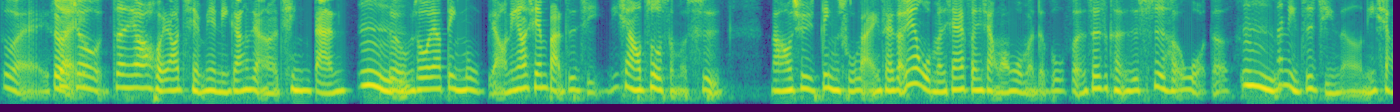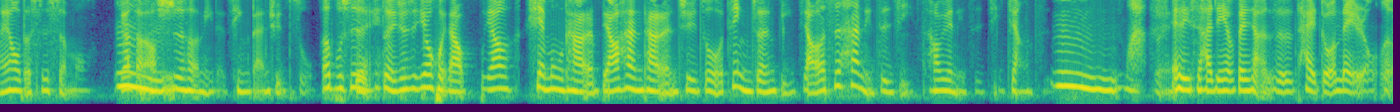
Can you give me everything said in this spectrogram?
对，所以就真的要回到前面，你刚刚讲的清单。嗯，对，我们说要定目标，你要先把自己你想要做什么事，然后去定出来，你才知道。因为我们现在分享完我们的部分，这是可能是适合我的。嗯，那你自己呢？你想要的是什么？要找到适合你的清单去做，嗯、而不是对，对，就是又回到不要羡慕他人，不要和他人去做竞争比较，而是和你自己超越你自己这样子。嗯，哇，对，爱丽丝她今天分享的是太多内容了，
